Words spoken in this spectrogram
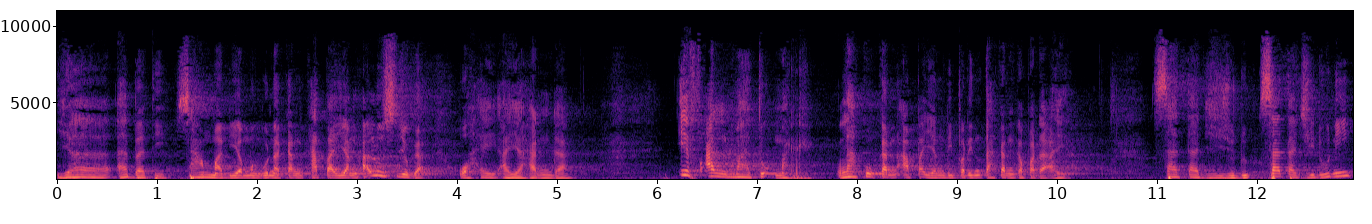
Ya abadi. Sama dia menggunakan kata yang halus juga. Wahai ayahanda. If'al ma tu'mar. Lakukan apa yang diperintahkan kepada ayah. Satajiduni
